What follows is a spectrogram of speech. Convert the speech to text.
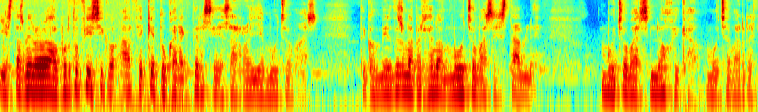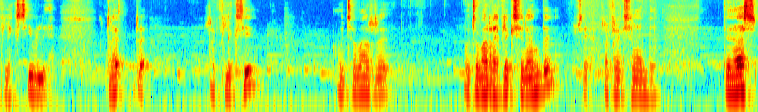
y estás mermado por tu físico, hace que tu carácter se desarrolle mucho más. Te conviertes en una persona mucho más estable, mucho más lógica, mucho más reflexible. reflexive, mucho más, mucho más reflexionante. Sí, reflexionante. Te das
